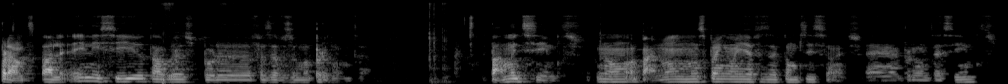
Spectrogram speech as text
Pronto, olha, inicio talvez por eh, fazer-vos uma pergunta. Pá, muito simples. Não, pá, não, não se ponham aí a fazer composições. É, a pergunta é simples.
